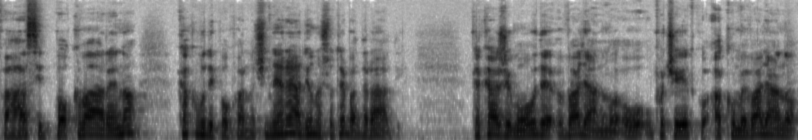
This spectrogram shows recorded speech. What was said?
fasid pokvareno, kako bude pokvareno? Znači ne radi ono što treba da radi. Kad kažemo ovdje valjano u početku, ako mu je valjano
